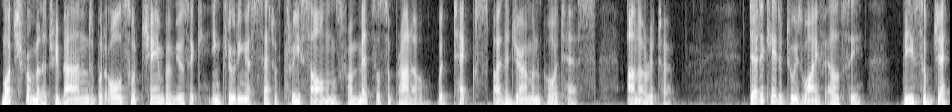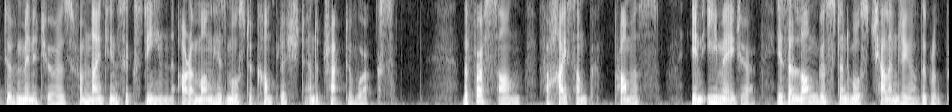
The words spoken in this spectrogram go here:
much for military band, but also chamber music, including a set of three songs for mezzo soprano with texts by the German poetess Anna Ritter. Dedicated to his wife Elsie, these subjective miniatures from 1916 are among his most accomplished and attractive works. The first song, Verheißung, Promise, in E major, is the longest and most challenging of the group.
